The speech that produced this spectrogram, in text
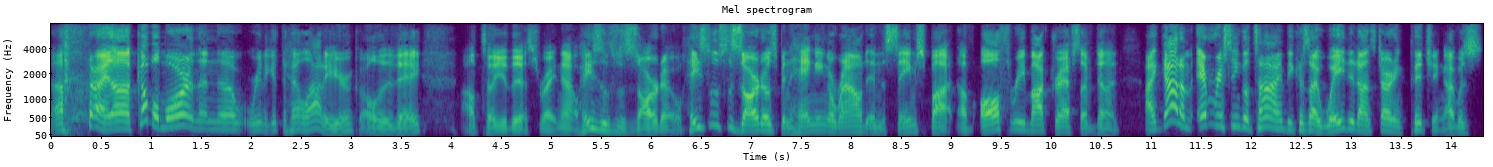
Uh, all right, uh, a couple more, and then uh, we're to get the hell out of here and call it a day. I'll tell you this right now. Jesus Luzardo. Jesus Luzardo's been hanging around in the same spot of all three mock drafts I've done. I got him every single time because I waited on starting pitching. I was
